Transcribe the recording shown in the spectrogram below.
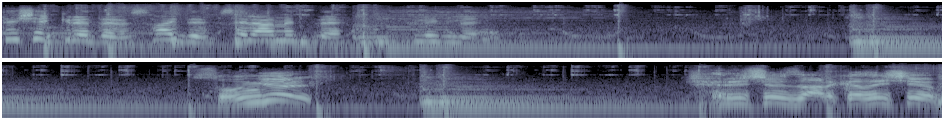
teşekkür ederiz. Haydi selametle. Güle güle. Songül. Görüşürüz arkadaşım.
